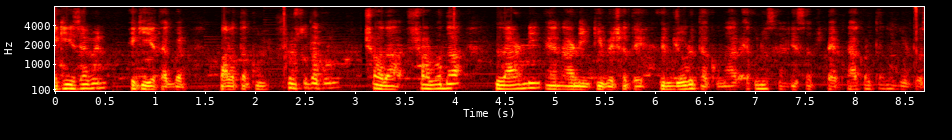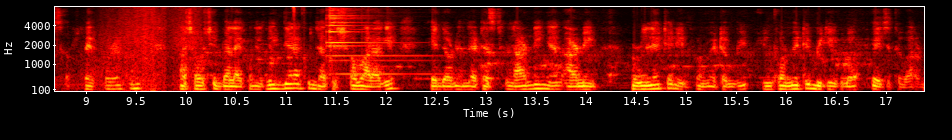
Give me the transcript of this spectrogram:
এগিয়ে যাবেন, এগিয়ে থাকবেন। ভালো থাকুন, সুস্থ থাকুন, সদা, সর্বদা লার্নিং এন্ড আর্নিং টিমের সাথে জুড়ে থাকুন। আর এখনও চ্যানেলটি সাবস্ক্রাইব না করে থাকুন দ্রুত সাবস্ক্রাইব করে রাখুন। পাশাপাশি বেল আইকনে ক্লিক দিয়ে রাখুন যাতে সবার আগে এই ধরনের latest learning and earning related informative informative ভিডিওগুলো পেয়ে যেতে পারেন।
